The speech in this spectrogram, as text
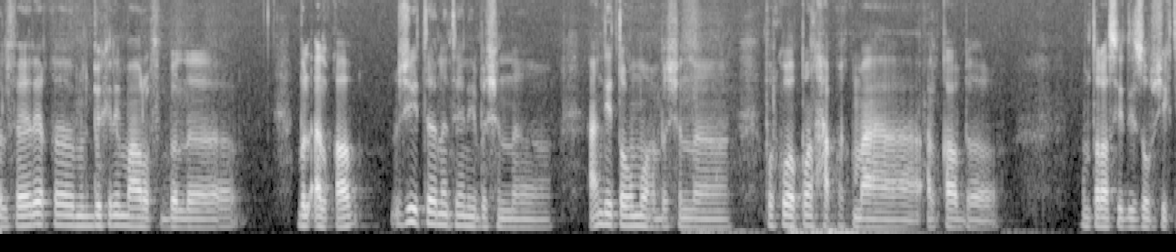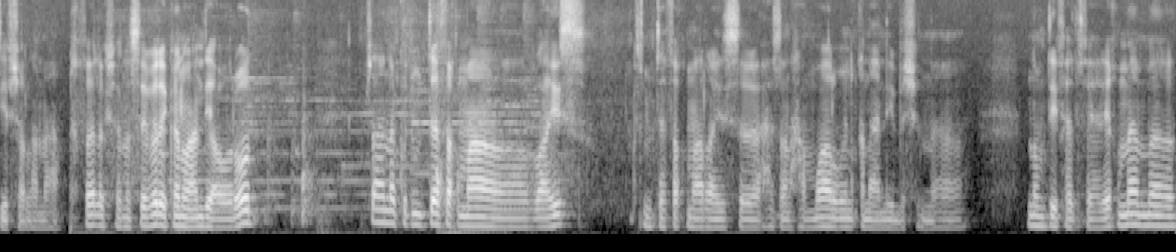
الفريق آه، من بكري معروف بال بالألقاب. جيت أنا تاني باش ن... عندي طموح باش ن... pourquoi pas نحقق مع ألقاب ونتراسي des objectifs إن شاء الله معاه يخفالكش أنا c'est vrai كانوا عندي عروض. بصح أنا كنت متفق مع الرئيس. كنت متفق مع الرئيس حسن حمار وين قنعني باش ن- نمضي في هذا الفريق. même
